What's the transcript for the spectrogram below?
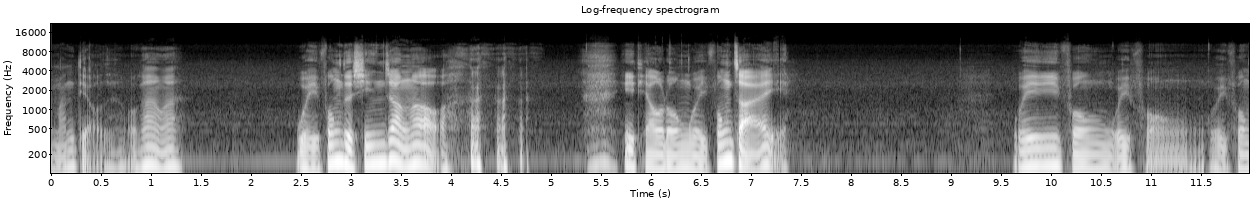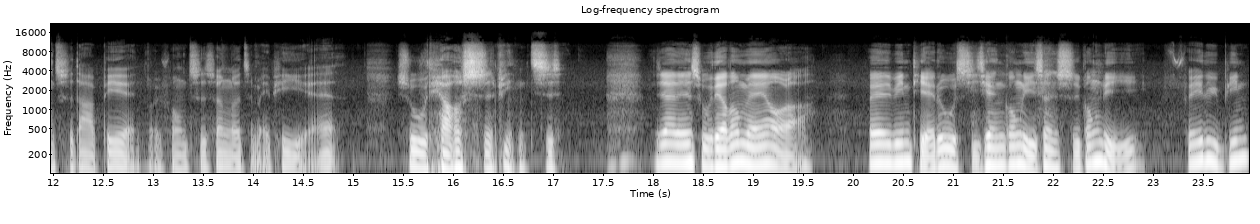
蛮屌的。我看我看，伟峰的新账号，哈哈哈，一条龙伟峰仔，威风威风威风吃大便，威风吃生儿子没屁眼，薯条食品制，现在连薯条都没有了。菲律宾铁路几千公里剩十公里，菲律宾，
